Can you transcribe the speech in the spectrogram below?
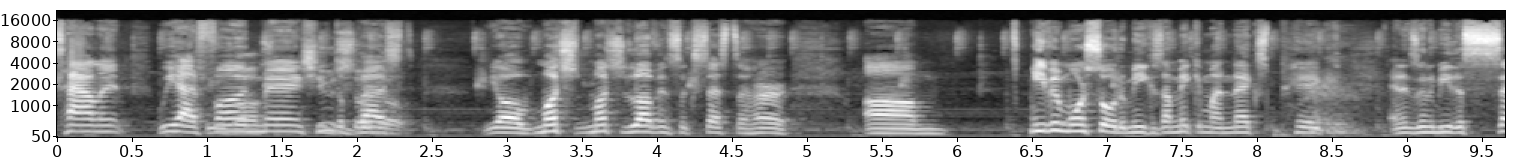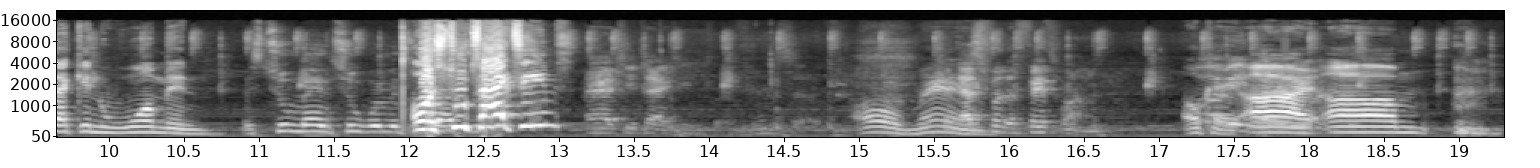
talent. We had She fun, awesome. man. She She's was the so best. Yo, much much love and success to her. Um, even more so to me because I'm making my next pick, and it's gonna be the second woman. It's two men, two women. Oh, it's two tag tag teams. I got two tag teams. So. Oh And man. that's for the fifth round. Okay. I mean, All right. Um.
